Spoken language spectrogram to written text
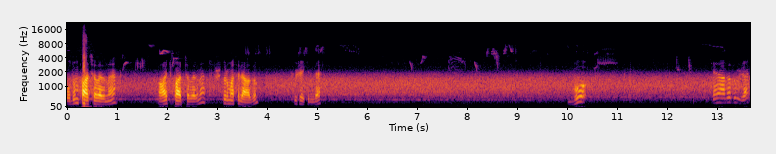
Odun parçalarını, ağaç parçalarını tutuşturması lazım. Şu şekilde. Bu kenarda duracak.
